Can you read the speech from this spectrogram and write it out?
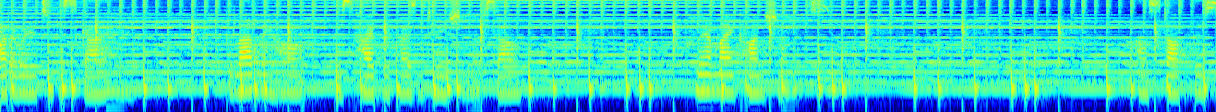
waterway to the sky, gladly halt this hyper-presentation of self, clear my conscience. I'll stop this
